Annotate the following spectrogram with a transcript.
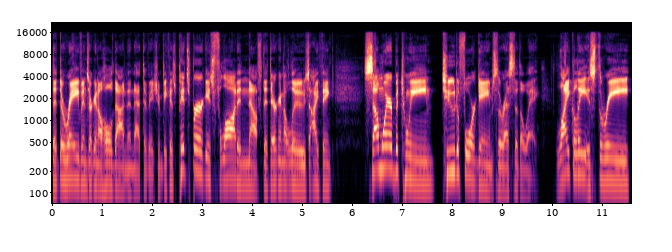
that the Ravens are going to hold on in that division because Pittsburgh is flawed enough that they're going to lose, I think, somewhere between two to four games the rest of the way. Likely is three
